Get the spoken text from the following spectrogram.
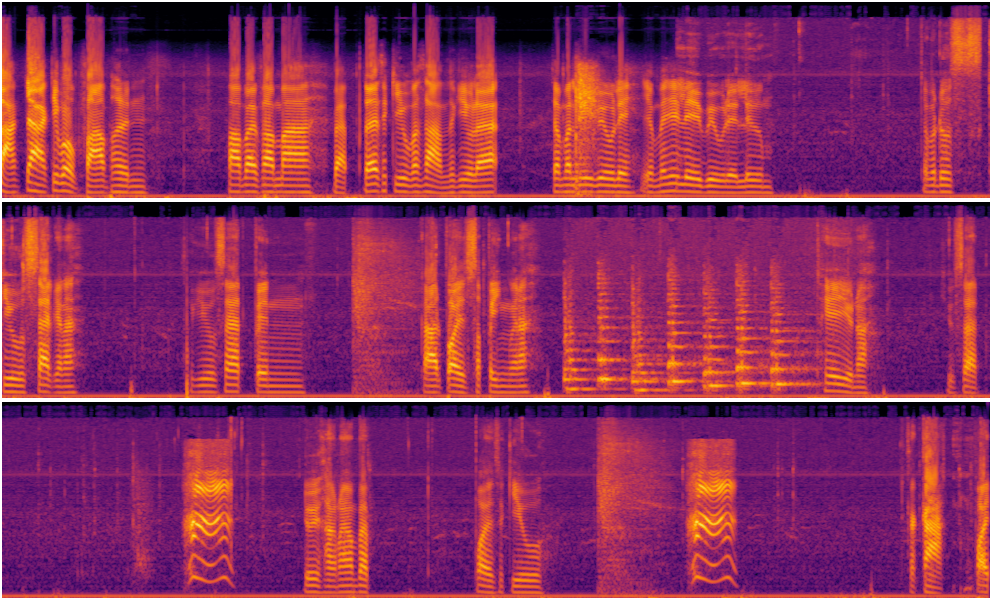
หลังจากที่ผมฟาร์มเพลินฟาร์มไปฟาร์มมาแบบได้สกิลมาสามสกิลแล้ว จะมารีวิวเลย ยังไม่ได้รีวิวเลยลืม จะมาดูสกิลแซดกันนะสกิลแซดเป็นการปล่อยสปริงมานะ เท่อยู่นะสกิลแซดดูอีกครั้งนะแบบปล่อยสกิลกากาก ปล่อย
